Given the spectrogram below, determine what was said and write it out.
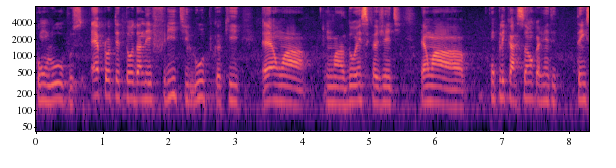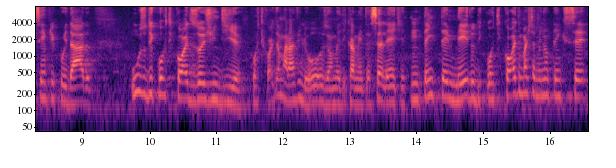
com lúpus. É protetor da nefrite lúpica, que é uma, uma doença que a gente, é uma complicação que a gente tem sempre cuidado. O uso de corticoides hoje em dia. O corticoide é maravilhoso, é um medicamento excelente. Não tem que ter medo de corticoide, mas também não tem que ser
